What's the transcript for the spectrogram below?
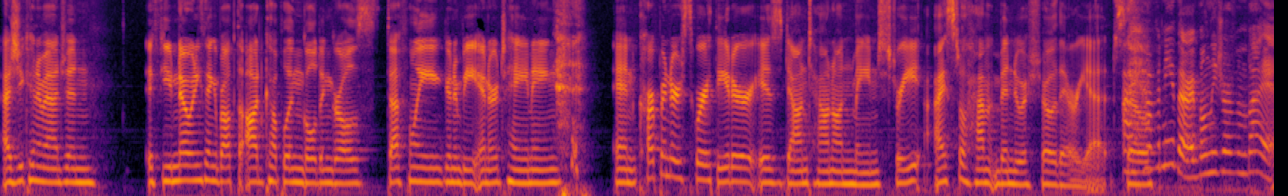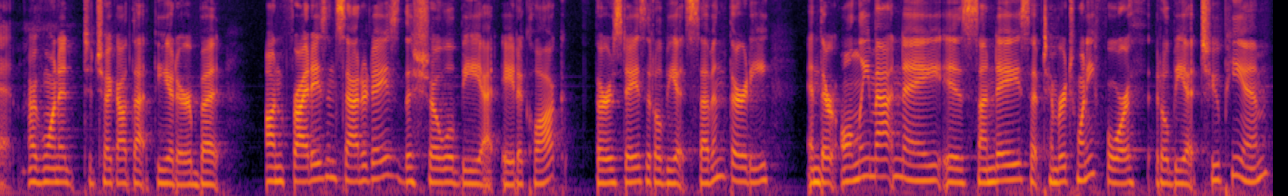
As you can imagine, if you know anything about The Odd Couple and Golden Girls, definitely going to be entertaining. And Carpenter Square Theater is downtown on Main Street. I still haven't been to a show there yet. So I haven't either. I've only driven by it. I've wanted to check out that theater. But on Fridays and Saturdays, the show will be at 8 o'clock. Thursdays, it'll be at 7.30. And their only matinee is Sunday, September 24th. It'll be at 2 p.m.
